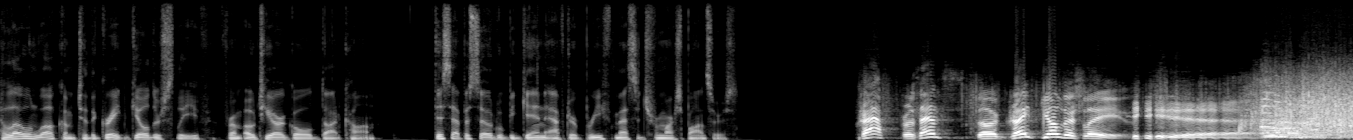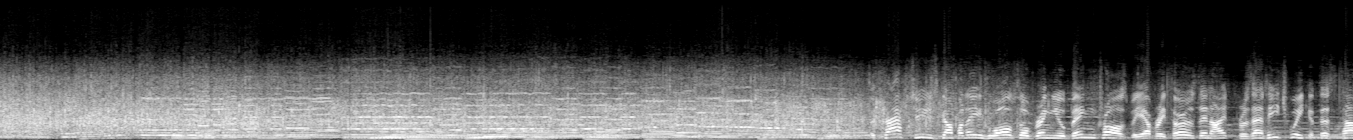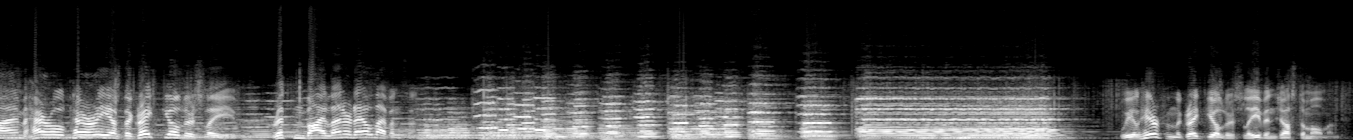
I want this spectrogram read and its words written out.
Hello and welcome to The Great Gildersleeve from OTRGold.com. This episode will begin after a brief message from our sponsors. Kraft presents The Great Gildersleeve. The Kraft Cheese Company, who also bring you Bing Crosby every Thursday night, present each week at this time Harold Peary as The Great Gildersleeve, written by Leonard L. Levinson. We'll hear from The Great Gildersleeve in just a moment.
